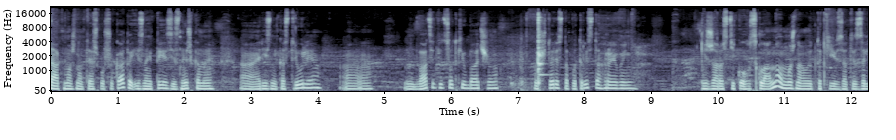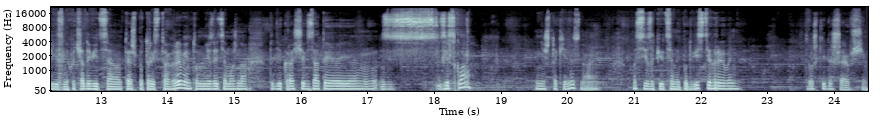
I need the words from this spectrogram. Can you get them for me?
Так, можна теж пошукати і знайти зі знижками а, різні кастрюлі. А, 20% бачу, по 400, по 300 гривень. Із жаростійкого скла. Ну, можна такі взяти залізні, хоча дивіться, теж по 300 гривень, то мені здається, можна тоді краще взяти е, зі скла, ніж такі, не знаю. Ось ці за півціни по 200 гривень. Трошки дешевші.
